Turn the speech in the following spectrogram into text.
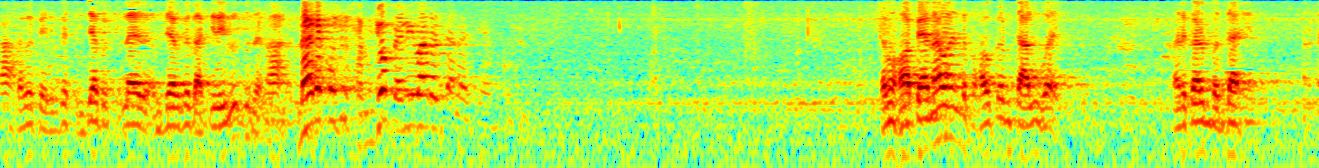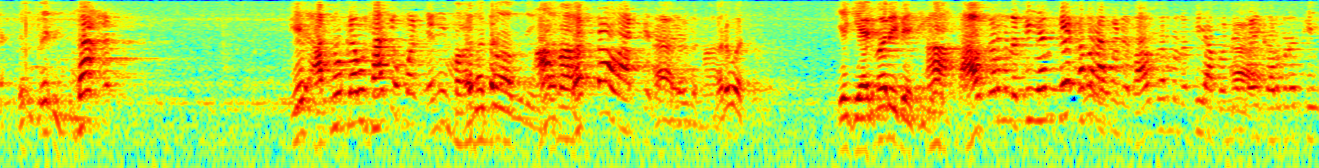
હા. તમે પહેલી વખત સમજ્યા પછી સમજ્યા વખત બાકી રહેલું છું ને? ના એટલે કહું સમજો પહેલી વાર જ ચાલે છે તમે હોપ્યા ના હોય ને તો ભાવ કર્મ ચાલુ હોય. અને કર્મ બધા ને? એ આપનું કેવું સાચું પણ એની. મહત્તા વાત છે બરોબર છે. એ ગેરમાં નહીં બેસી ભાવ કર્મ નથી એમ છે ખબર આપણને ભાવ કર્મ નથી આપણને કઈ કર્મ નથી.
